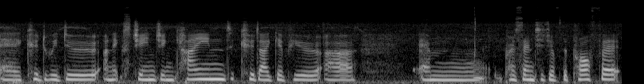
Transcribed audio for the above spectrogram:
Uh, could we do an exchange in kind? Could I give you a um, percentage of the profit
